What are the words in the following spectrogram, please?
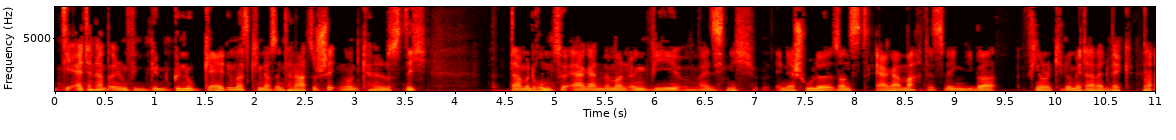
die Eltern haben irgendwie gen genug Geld, um das Kind aufs Internat zu schicken und keine Lust, sich damit rumzuärgern, wenn man irgendwie, weiß ich nicht, in der Schule sonst Ärger macht. Deswegen lieber 400 Kilometer weit weg. Ja.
